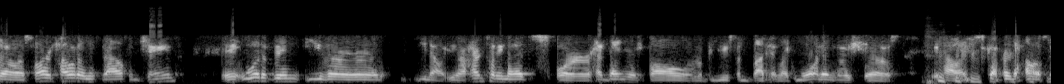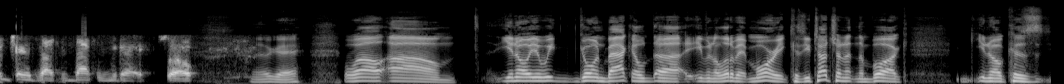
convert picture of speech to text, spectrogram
so as far as how it was Alice in Chains, it would have been either you know either 120 minutes or Headbangers Ball or Beavis and Butthead, like one of those shows is how I discovered Alice in Chains back in back in the day. So Okay. Well, um, you know, we going back uh, even a little bit more because you touch on it in the book. You know, because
